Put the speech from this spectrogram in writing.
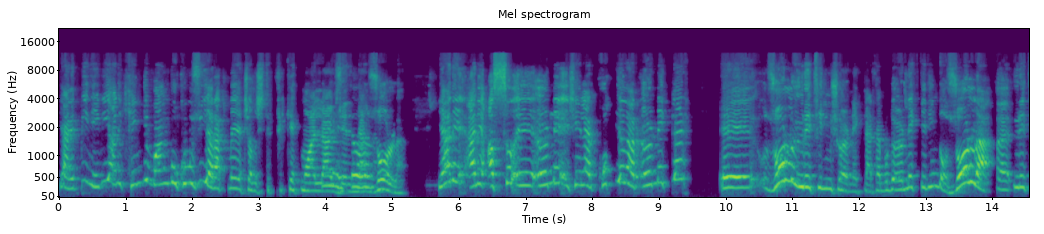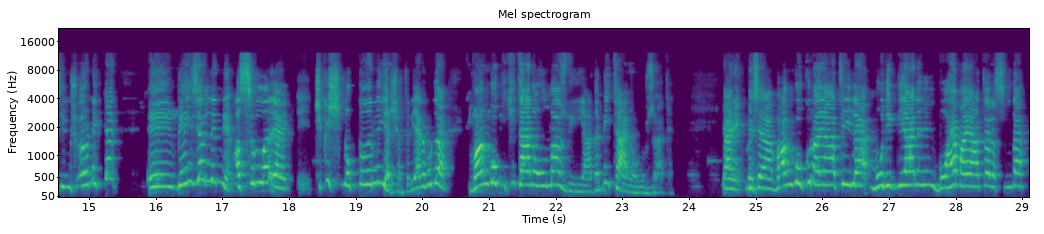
yani bir nevi yani kendi Van Gogh'umuzu yaratmaya çalıştık Fikret Mualla Evet, üzerinden doğru. zorla. Yani hani asıl e, örne şeyler kopyalar örnekler e, zorla üretilmiş örnekler. Tabii burada örnek dediğimde o zorla e, üretilmiş örnekler e, benzerlerini asılla yani e, çıkış noktalarını yaşatır. Yani burada Van Gogh iki tane olmaz dünyada. Bir tane olur zaten. Yani mesela Van Gogh'un hayatıyla Modigliani'nin bohem hayatı arasında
